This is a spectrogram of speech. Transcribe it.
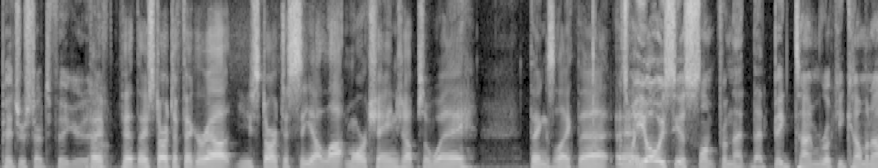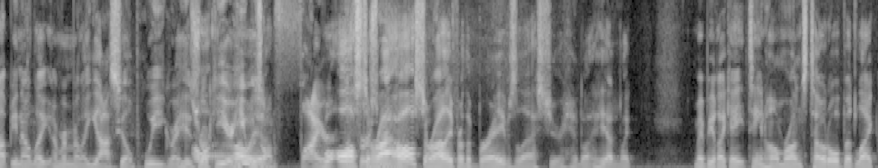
pitchers start to figure it they, out. They start to figure out. You start to see a lot more change ups away, things like that. That's and why you always see a slump from that, that big time rookie coming up. You know, like I remember like Yasiel Puig, right? His oh, rookie year, oh, he oh, was yeah. on fire. Well, Austin Riley, Austin Riley for the Braves last year, he had, he had like maybe like 18 home runs total, but like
